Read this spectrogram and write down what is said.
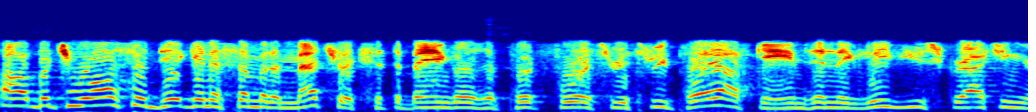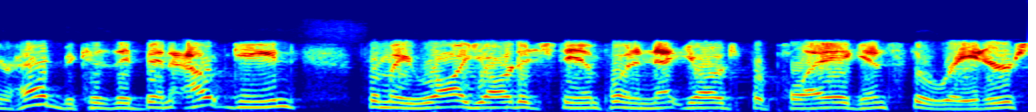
Uh, but you also dig into some of the metrics that the Bengals have put forth through three playoff games, and they leave you scratching your head because they've been outgained from a raw yardage standpoint and net yards per play against the Raiders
